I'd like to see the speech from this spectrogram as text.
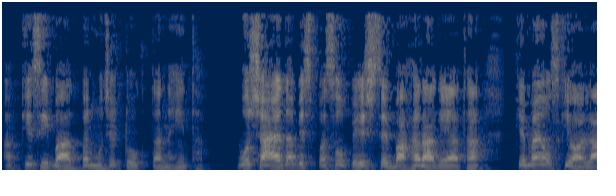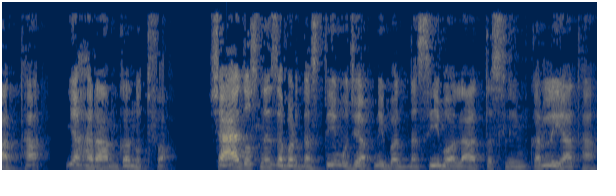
اب کسی بات پر مجھے ٹوکتا نہیں تھا۔ وہ شاید اب اس پسو پیش سے باہر آ گیا تھا کہ میں اس کی اولاد تھا یا حرام کا نطفہ۔ شاید اس نے زبردستی مجھے اپنی بد نصیب اولاد تسلیم کر لیا تھا۔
